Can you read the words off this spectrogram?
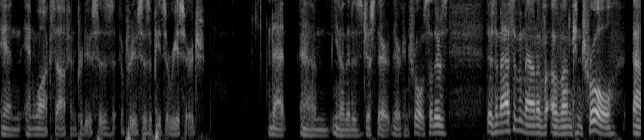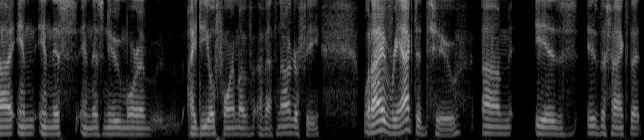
and and walks off and produces produces a piece of research that um, you know that is just their their control. So there's there's a massive amount of, of uncontrol uh, in in this in this new more ideal form of, of ethnography. What I've reacted to um, is is the fact that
